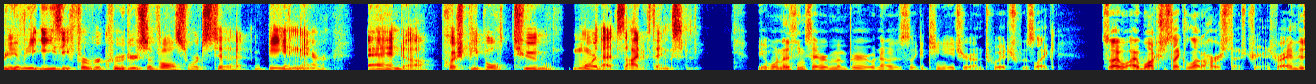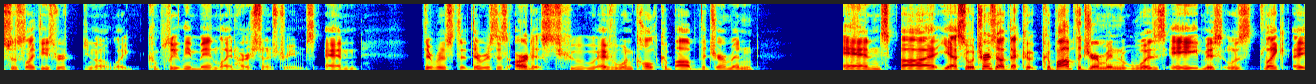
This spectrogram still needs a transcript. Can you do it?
really easy for recruiters of all sorts to be in there and uh, push people to more that side of things. Yeah, one of the things I remember when I was like a teenager on Twitch was like, so I, I watched just like a lot of Hearthstone streams, right? And this was like these were you know like completely mainline Hearthstone streams, and there was the, there was this artist who everyone called Kebab the German, and uh, yeah, so it turns out that K- Kebab the German was a mis- was like a,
